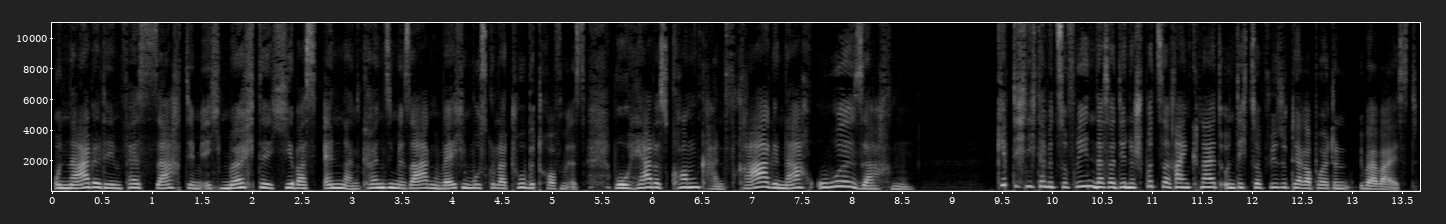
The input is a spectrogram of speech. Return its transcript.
und nagel dem fest, sag dem, ich möchte hier was ändern. Können Sie mir sagen, welche Muskulatur betroffen ist, woher das kommen kann? Frage nach Ursachen. Gib dich nicht damit zufrieden, dass er dir eine Spritze reinknallt und dich zur Physiotherapeutin überweist.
